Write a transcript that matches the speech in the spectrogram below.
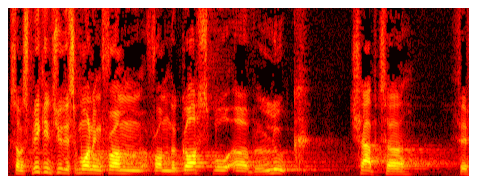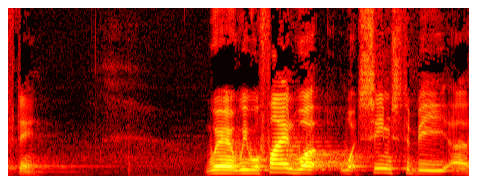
So I'm speaking to you this morning from, from the Gospel of Luke chapter 15 where we will find what, what seems to be uh,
